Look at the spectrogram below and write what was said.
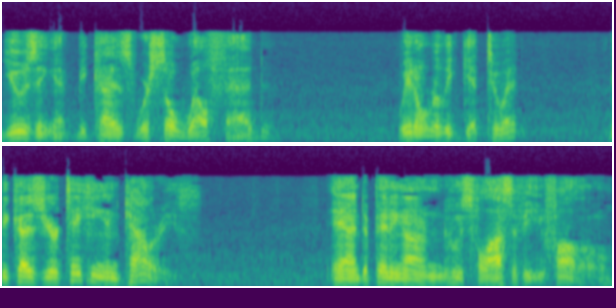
using it because we're so well fed we don't really get to it because you're taking in calories. And depending on whose philosophy you follow,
